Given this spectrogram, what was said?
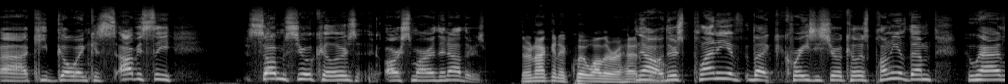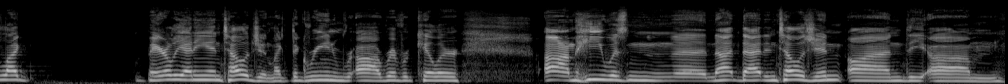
uh, keep going. Because obviously, some serial killers are smarter than others. They're not gonna quit while they're ahead. No, bro. there's plenty of like crazy serial killers. Plenty of them who had like barely any intelligence, like the Green uh, River Killer. Um, he was n- uh, not that intelligent on the um,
